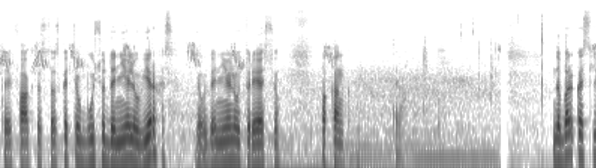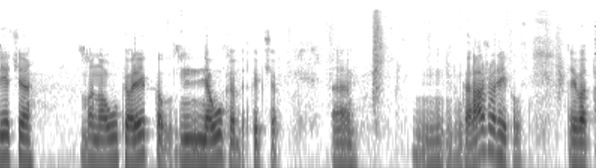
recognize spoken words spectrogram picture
Tai faktas tas, kad jau būsiu Danielių virkas, jau Danielių turėsiu pakankamai. Tai Dabar kas liečia mano ūkio reikalų, ne ūkio, bet kaip čia, e, garažo reikalus. Tai vat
